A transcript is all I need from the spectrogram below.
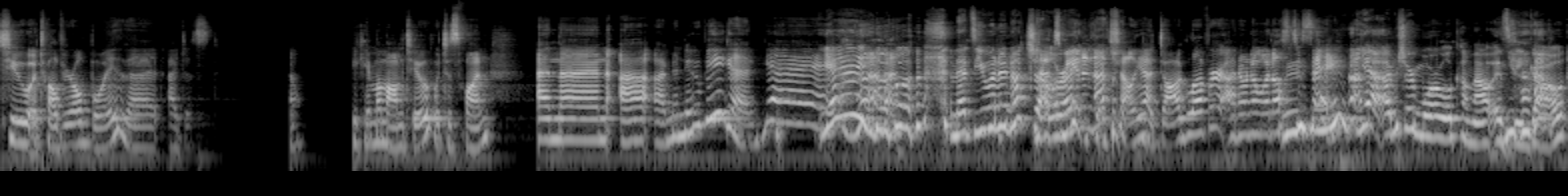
to a 12 year old boy that I just became a mom too, which is fun. And then uh, I'm a new vegan. Yay! Yay! and that's you in a nutshell, That's right? me in a nutshell. Yeah, dog lover. I don't know what else to say. Mhm. yeah, I'm sure more will come out as we go,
